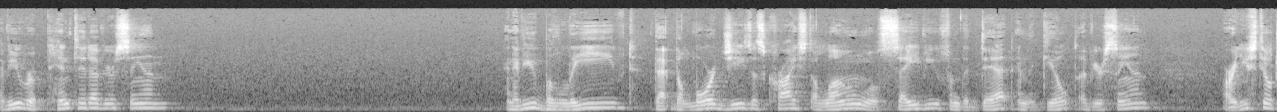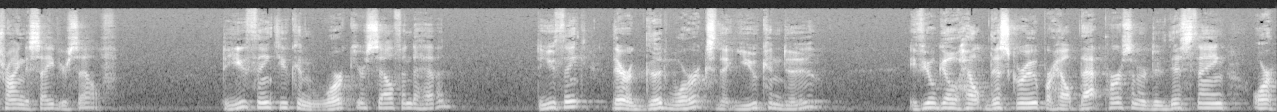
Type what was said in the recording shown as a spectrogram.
Have you repented of your sin? And have you believed that the Lord Jesus Christ alone will save you from the debt and the guilt of your sin? Or are you still trying to save yourself? Do you think you can work yourself into heaven? Do you think there are good works that you can do? if you'll go help this group or help that person or do this thing, or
